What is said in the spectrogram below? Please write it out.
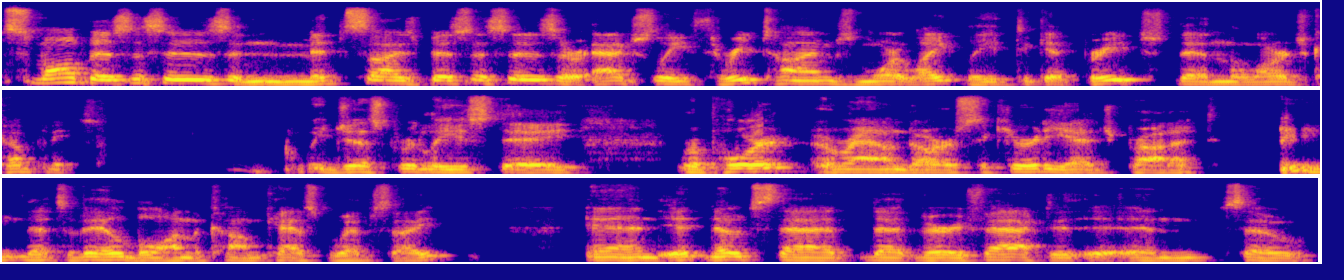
small businesses and mid-sized businesses are actually three times more likely to get breached than the large companies. We just released a report around our Security Edge product that's available on the Comcast website, and it notes that that very fact. And so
